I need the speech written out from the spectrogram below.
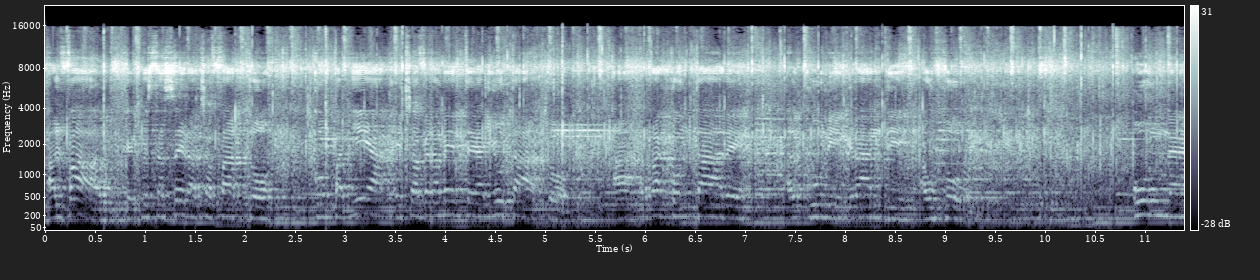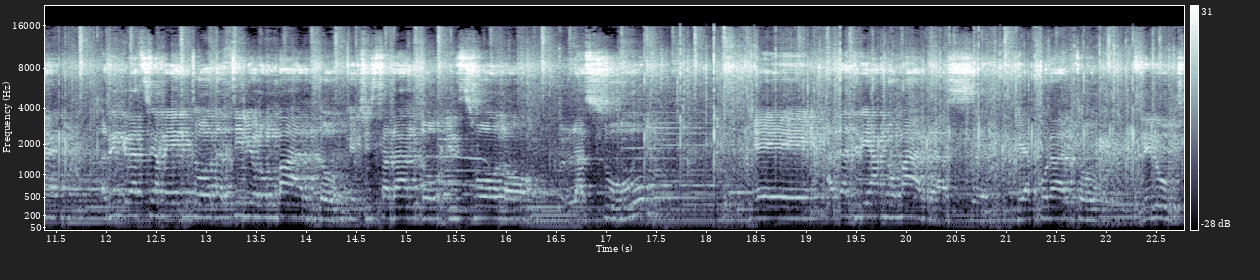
Alfao che questa sera ci ha fatto compagnia e ci ha veramente aiutato a raccontare alcuni grandi autori. Un eh, ringraziamento ad Attilio Lombardo che ci sta dando il suono lassù ad Adriano Marras che ha curato le luci.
